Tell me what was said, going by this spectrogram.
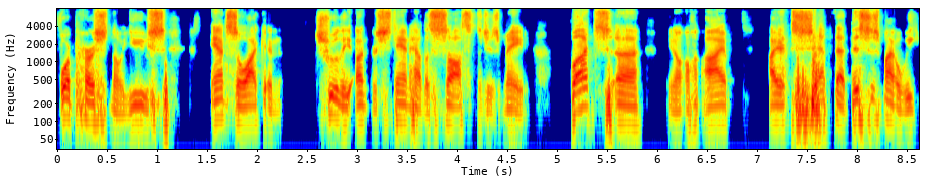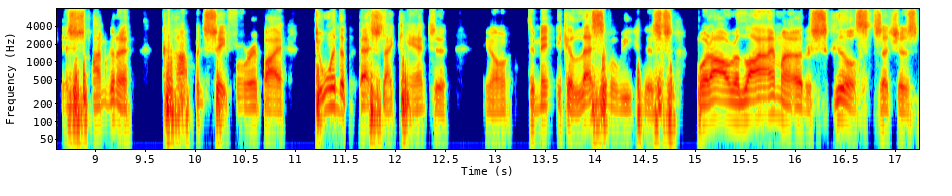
for personal use, and so I can truly understand how the sausage is made. But uh, you know, I I accept that this is my weakness. I'm going to compensate for it by doing the best I can to, you know, to make it less of a weakness. But I'll rely on my other skills, such as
